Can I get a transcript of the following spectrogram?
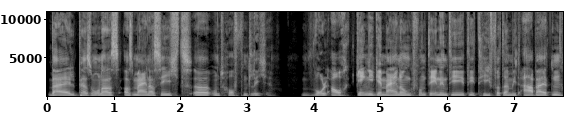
Weil Personas aus meiner Sicht äh, und hoffentlich wohl auch gängige Meinung von denen, die, die tiefer damit arbeiten,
